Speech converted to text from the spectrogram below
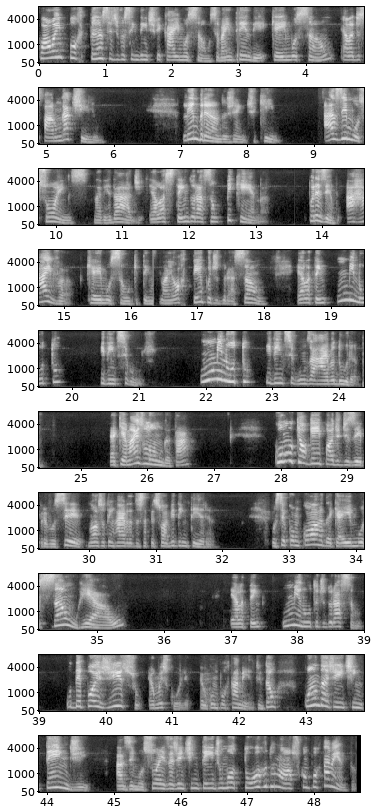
qual a importância de você identificar a emoção? Você vai entender que a emoção, ela dispara um gatilho. Lembrando, gente, que as emoções, na verdade, elas têm duração pequena. Por exemplo, a raiva, que é a emoção que tem maior tempo de duração, ela tem 1 minuto e 20 segundos. 1 minuto e 20 segundos a raiva dura. É que é mais longa, tá? Como que alguém pode dizer para você, nossa, eu tenho raiva dessa pessoa a vida inteira? Você concorda que a emoção real ela tem um minuto de duração. O depois disso é uma escolha, é o comportamento. Então, quando a gente entende as emoções, a gente entende o motor do nosso comportamento.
